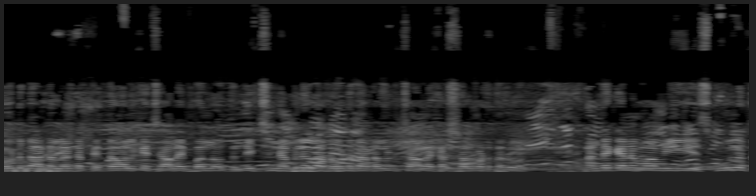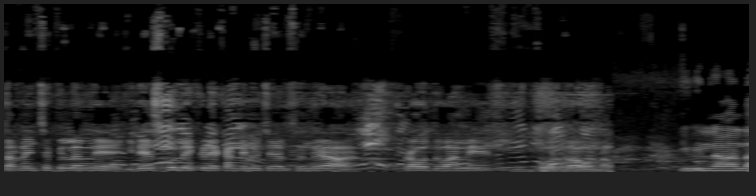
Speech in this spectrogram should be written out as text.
రోడ్డు దాటాలంటే పెద్దవాళ్ళకే చాలా ఇబ్బంది అవుతుంది. చిన్నపిల్లల రోడ్డు దాటాలంటే చాలా కష్టాలు పడతారు. అందుకని మేము ఈ స్కూల్ తరలించే పిల్లల్ని ఇదే స్కూల్లో ఇక్కడే కంటిన్యూ చేయాల్సిందిగా ప్రభుత్వాన్ని కోరుతా ఉన్నాం. ఈ వీళ్ళ వల్ల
